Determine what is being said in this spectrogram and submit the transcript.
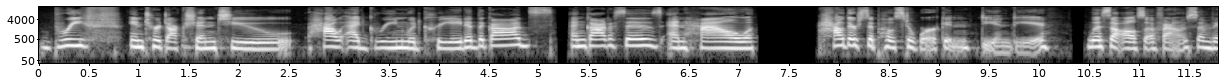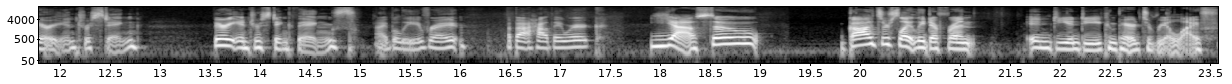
brief introduction to how Ed Greenwood created the gods and goddesses and how how they're supposed to work in D&D. Lissa also found some very interesting very interesting things, I believe, right? About how they work. Yeah, so gods are slightly different in D&D compared to real life.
